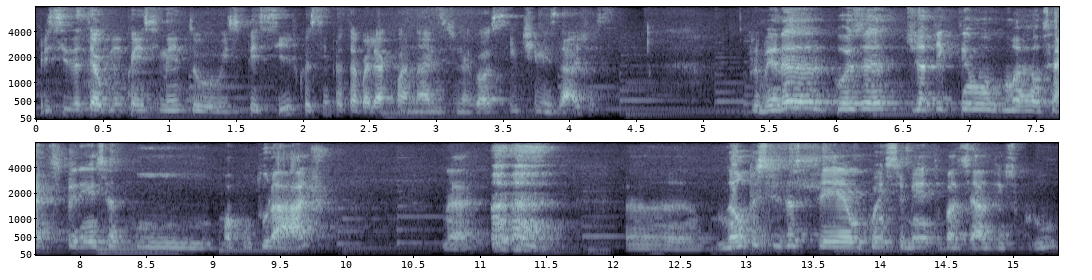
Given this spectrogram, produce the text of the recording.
Precisa ter algum conhecimento específico assim para trabalhar com análise de negócio em times ágeis? Primeira coisa, tu já tem que ter uma, certa experiência com, com a cultura ágil, né? Ah, não precisa ser um conhecimento baseado em Scrum.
